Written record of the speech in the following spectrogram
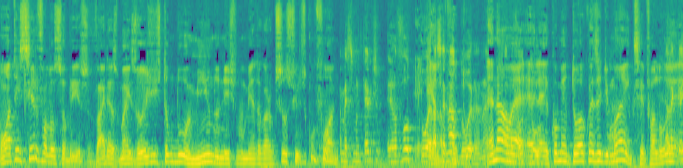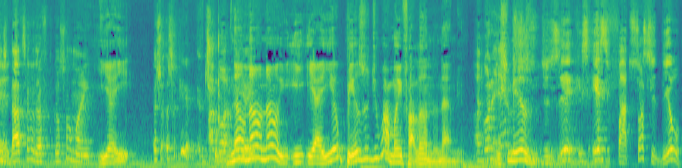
Ontem Ciro falou sobre isso. Várias mães hoje estão dormindo neste momento agora com seus filhos com fome. Mas Simone Tebet, ela votou, ela, é senadora, votou. né? É, não, ela, é, ela comentou a coisa de mãe que você falou. Ela é, é candidata a senadora, porque eu sou mãe. E aí, eu só, eu só queria. Desculpa, não, não, não. E, e, aí é o peso de uma mãe falando, né, amigo? Agora, é isso é mesmo. dizer que esse fato só se deu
